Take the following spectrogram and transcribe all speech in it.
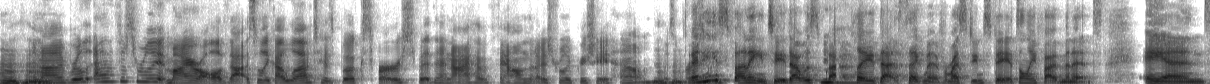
Mm-hmm. And I really I just really admire all of that. So like I loved his books first, but then I have found that I just really appreciate him. Mm-hmm. And he's funny too. That was. I played that segment for my students today. It's only 5 minutes. And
